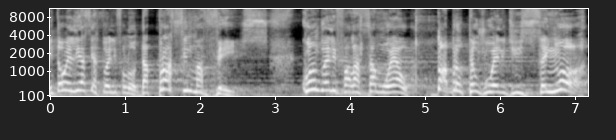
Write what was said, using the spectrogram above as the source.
Então ele acertou, ele falou: "Da próxima vez, quando ele falar Samuel, dobra o teu joelho e diz: Senhor,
